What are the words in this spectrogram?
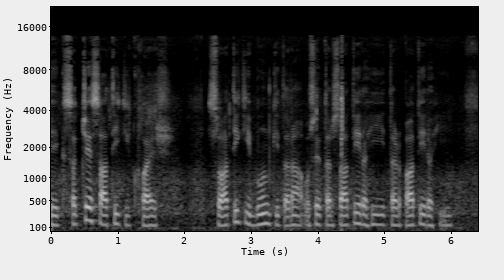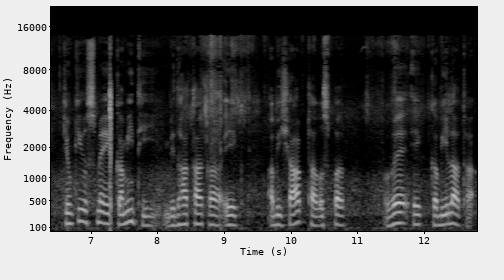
एक सच्चे साथी की ख्वाहिश। स्वाति की बूंद की तरह उसे तरसाती रही, तड़पाती रही, क्योंकि उसमें एक कमी थी। विधाता का एक अभिशाप था उस पर, वह एक कबीला था।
